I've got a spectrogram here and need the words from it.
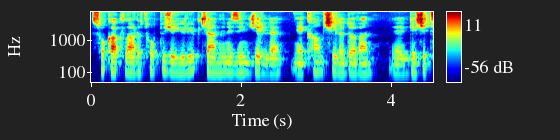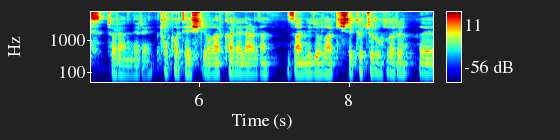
sokaklarda topluca yürüyüp kendini zincirle, e, kamçıyla döven e, geçit törenleri, top ateşliyorlar kalelerden. Zannediyorlar ki işte kötü ruhları e,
